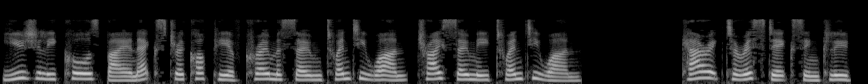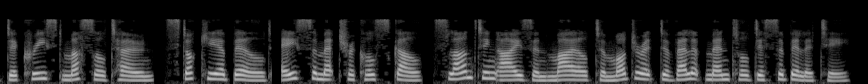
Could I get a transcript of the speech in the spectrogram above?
usually caused by an extra copy of chromosome 21, trisomy 21. Characteristics include decreased muscle tone, stockier build, asymmetrical skull, slanting eyes and mild to moderate developmental disability.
